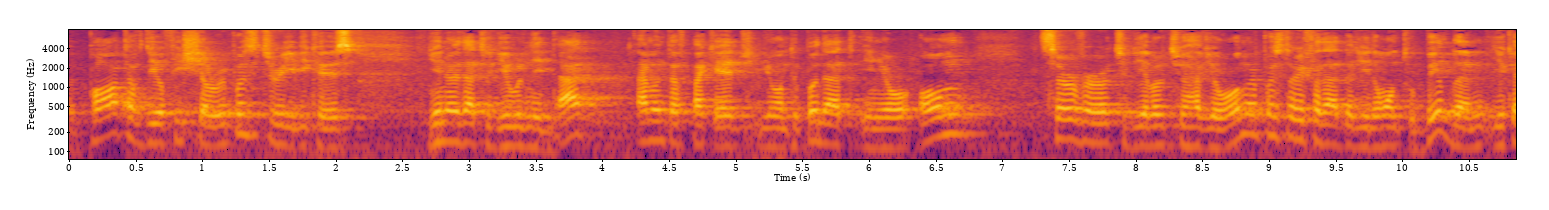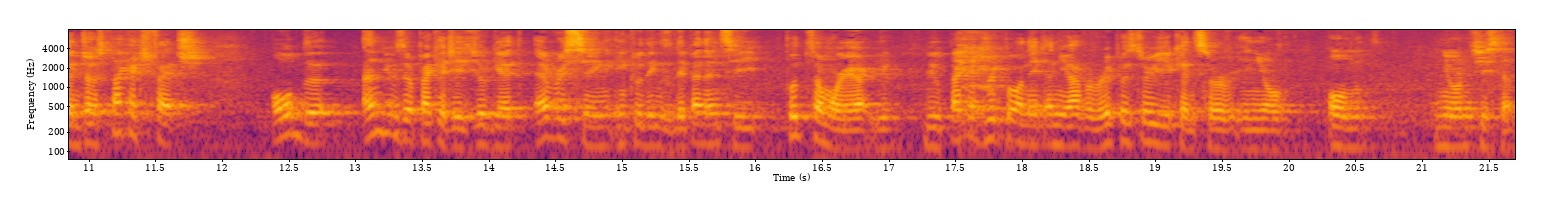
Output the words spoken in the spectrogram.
a part of the official repository because you know that you will need that amount of package. You want to put that in your own server to be able to have your own repository for that, but you don't want to build them. You can just package fetch all the end user packages. You get everything, including the dependency, put somewhere. You, you package repo on it, and you have a repository you can serve in your own in your own system.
